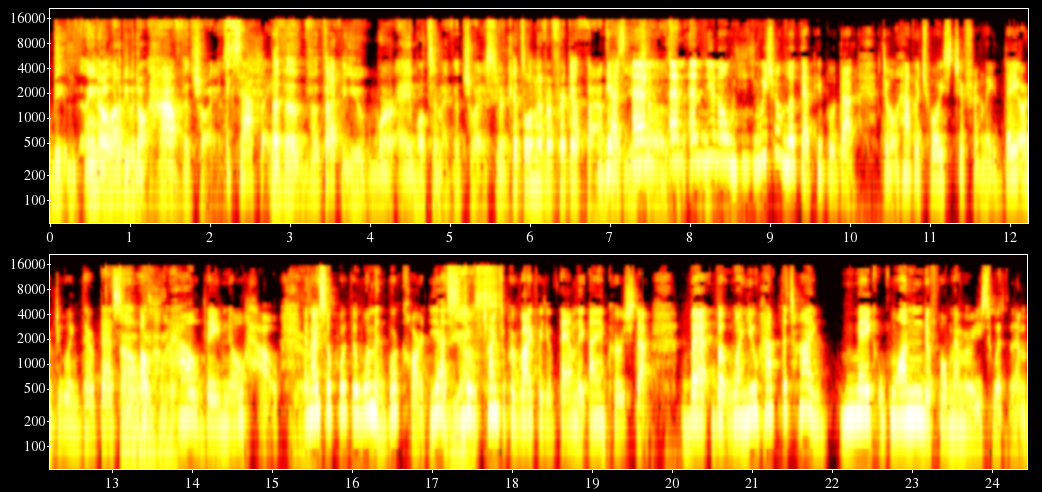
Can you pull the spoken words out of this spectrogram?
Be, you know, a lot of people don't have the choice. Exactly. But the, the fact that you were able to make the choice, your kids will never forget that. Yes, that you and, chose. and and you know we should look at people that don't have a choice differently. They are doing their best Oh, of how they know how, and I support the women. Work hard. Yes, you're trying to provide for your family. I encourage that. But but when you have the time, make wonderful memories with them.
